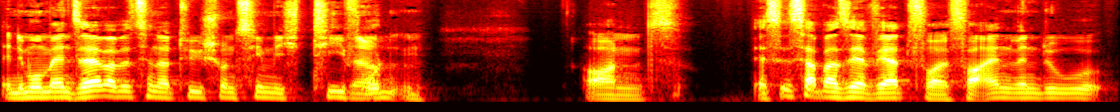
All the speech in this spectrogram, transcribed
in dem Moment selber bist du natürlich schon ziemlich tief ja. unten. Und es ist aber sehr wertvoll, vor allem wenn du,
